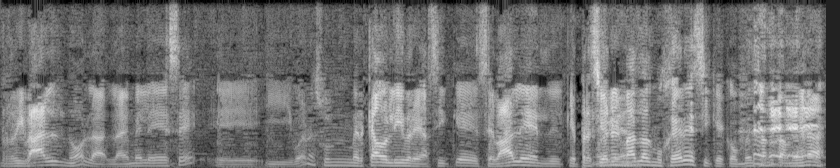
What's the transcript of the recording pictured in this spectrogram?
rival, ¿no? La, la MLS eh, y bueno es un mercado libre, así que se vale el que presionen más las mujeres y que convenzan también a,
